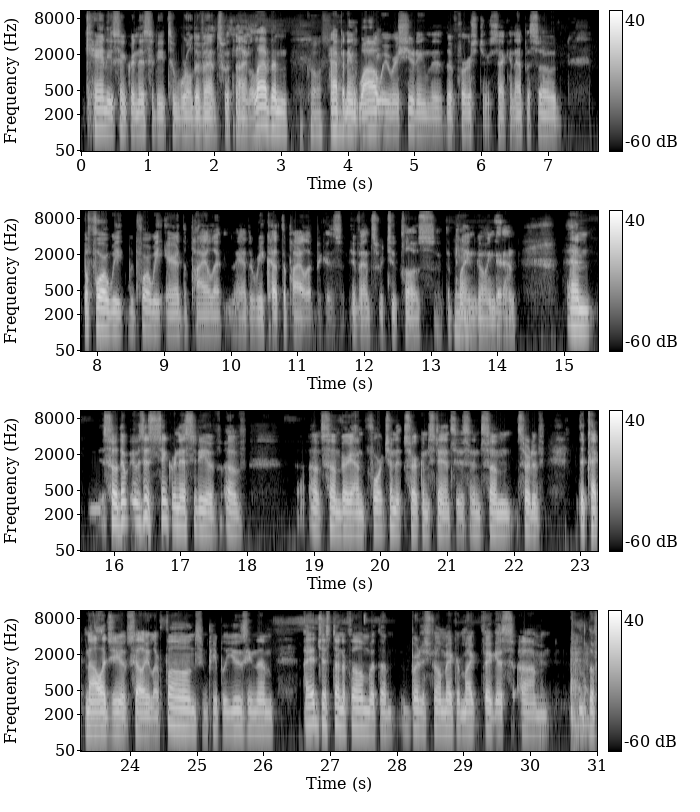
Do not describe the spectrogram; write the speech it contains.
uncanny synchronicity to world events with 9 11 Of course. yeah. happening while we were shooting the, the first or second episode. Before we before we aired the pilot, they had to recut the pilot because events were too close, the Yeah. plane going down, and so there, it was this synchronicity of of of some very unfortunate circumstances and some sort of the technology of cellular phones and people using them. I had just done a film with a British filmmaker, Mike Figgis, um, the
